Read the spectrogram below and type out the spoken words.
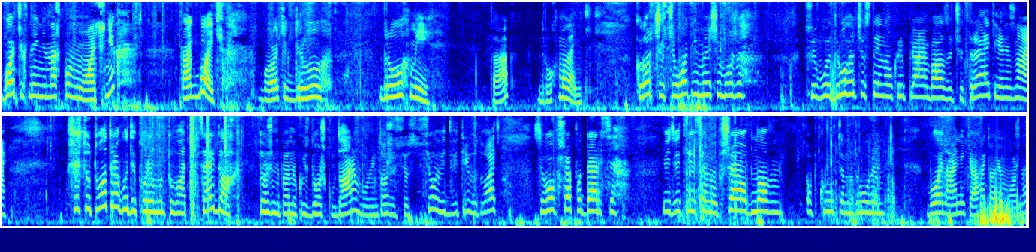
Бойчик нині наш помічник. Так, бойчик. Бойчик, друг. Друг мій. Так, друг маленький. Коротше, сьогодні ми ще може ще буде друга частина, укріпляємо базу, чи третя, я не знаю. Щось тут от треба буде поремонтувати цей дах. Теж, напевно, якусь дошку вдаримо, бо він теж все, все від вітрів здувається. Всього вже подерся від вітрів, це ми ще обновимо, обкрутимо другим. Бо най не тягай, то не можна.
